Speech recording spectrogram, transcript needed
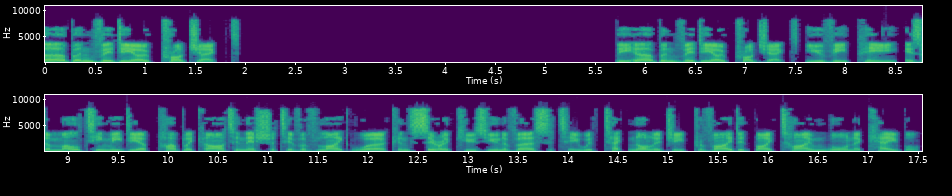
Urban Video Project The Urban Video Project UVP is a multimedia public art initiative of Light Work and Syracuse University with technology provided by Time Warner Cable.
